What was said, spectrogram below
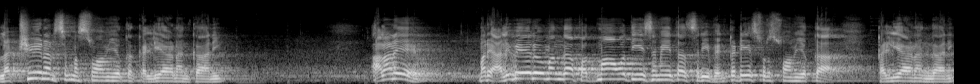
లక్ష్మీ నరసింహస్వామి యొక్క కళ్యాణం కానీ. అలానే మరి అలివేలు మంగ పద్మావతి సమేత శ్రీ వెంకటేశ్వర స్వామి యొక్క కళ్యాణం కానీ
